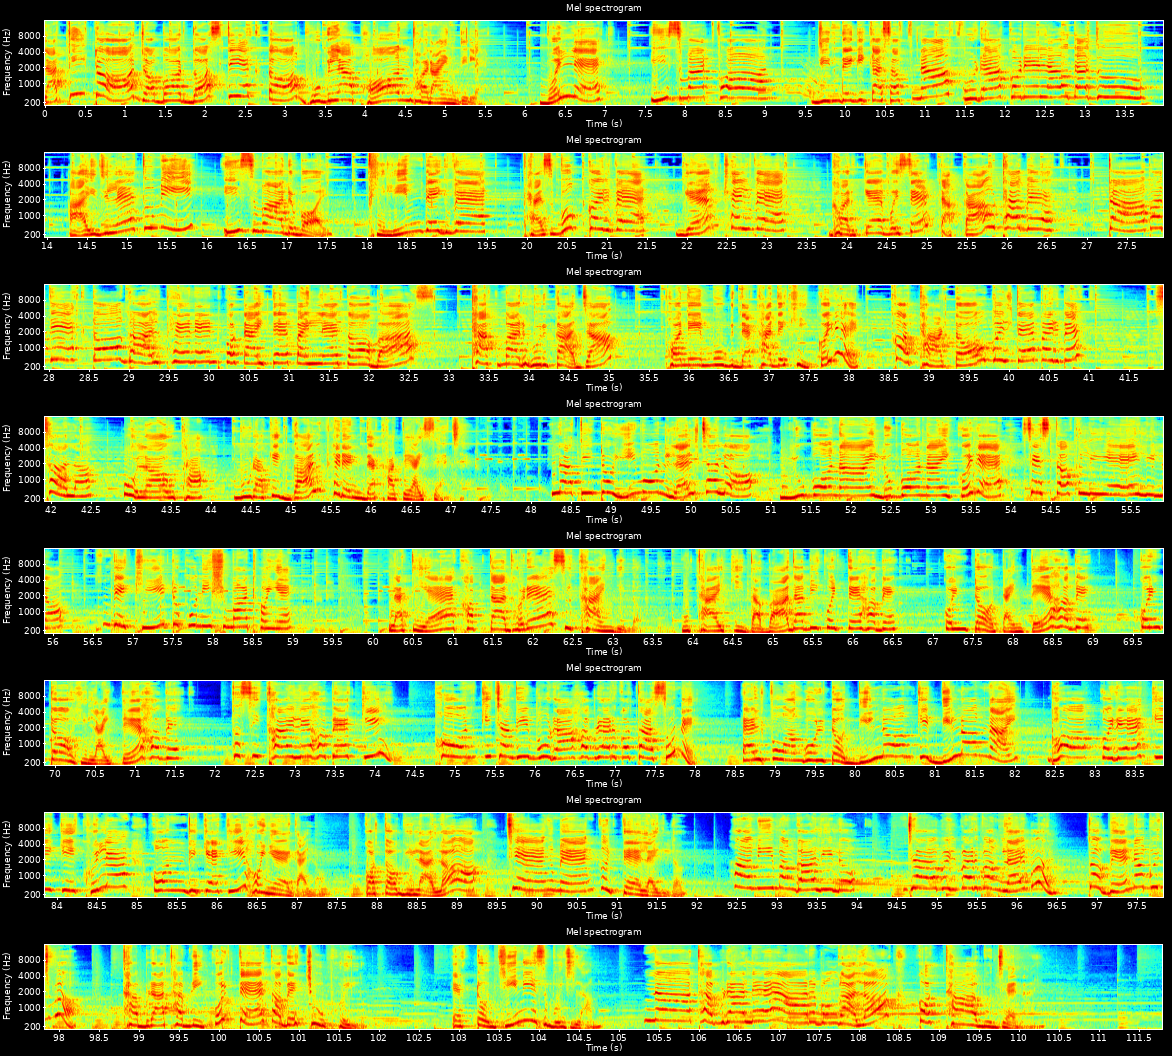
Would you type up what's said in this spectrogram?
লাতিটা জবরদস্তি একটা ভুগলা ফোন ধরাইন দিলে। বললে স্মার্টফোন, জিন্দেগি কা সপনা পুরা করে লাও দাদু। আইজলে তুমি স্মার্ট বয়। ফিল্ম দেখবে ফেসবুক করবে গেম খেলবে ঘরকে বসে টাকা উঠাবে পটাইতে পারলে তো বাস। ঠাকমার হুরকা জাম। ফোনে মুখ দেখা দেখি কইরে, কথাটাও বলতে পারবে। সালা, ওলা উঠা, বুড়াকে গার্লফ্রেন্ড দেখাতে আইসেছে লাতি তো ইমন লালচালো লুবো নাই লুবো নাই কইরে, শেষ তক লিয়ে লিল। দেখি টুকুনি স্মার্ট হইয়ে। লাতি এক সপ্তাহ ধরে শিখাইন দিল। কোথায় কি দাবা দাবি করতে হবে? কোনটো টাইনতে হবে। কোনটো হিলাইতে হবে। তো শিখাইলে হবে কি? ফোন কি চাঁদি বুড়া হাবড়ার কথা শুনে? অল্প আঙ্গুলটো দিলাম কি দিলাম নাই? ভক করে কি কি খুলে, কোন দিকে কি হইয়ে গেল? কত গিলা লোক চ্যাং ম্যাং করতে লাগল আমি বাঙালি লোক যা বলবার বাংলায় বল তবে না বুঝব থাবড়া থাবড়ি করতে তবে চুপ হইল একটা জিনিস বুঝলাম না থাবড়ালে আর বঙ্গালক কথা বুঝে নাই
